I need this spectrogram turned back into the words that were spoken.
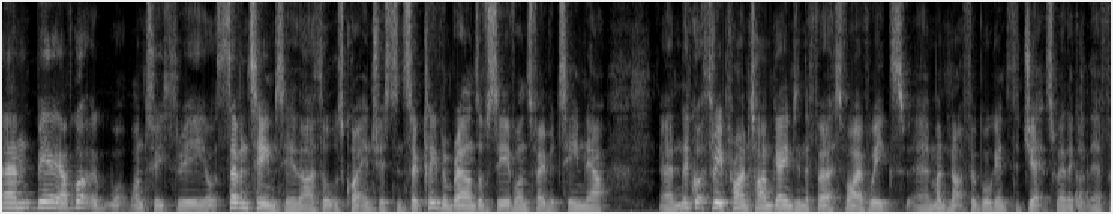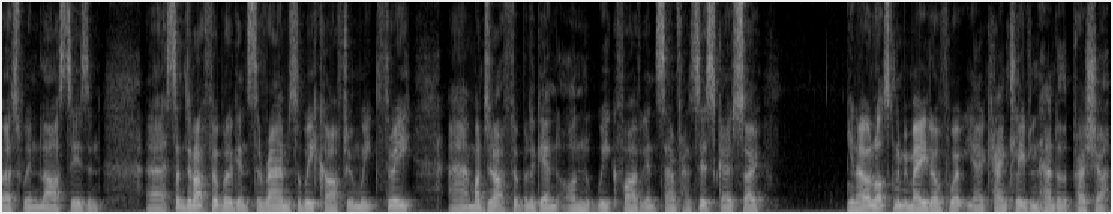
Um, but yeah, I've got uh, what one, two, three, or seven teams here that I thought was quite interesting. So Cleveland Browns, obviously everyone's favourite team now. Um, they've got three prime time games in the first five weeks. Uh, Monday Night Football against the Jets, where they got their first win last season. Uh, Sunday Night Football against the Rams the week after in week three. Uh, Monday Night Football again on week five against San Francisco. So you know, a lot's going to be made of, you know, can Cleveland handle the pressure?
